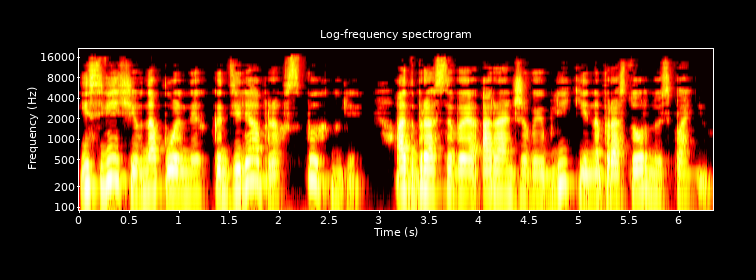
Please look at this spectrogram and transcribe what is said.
и свечи в напольных канделябрах вспыхнули, отбрасывая оранжевые блики на просторную спальню.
